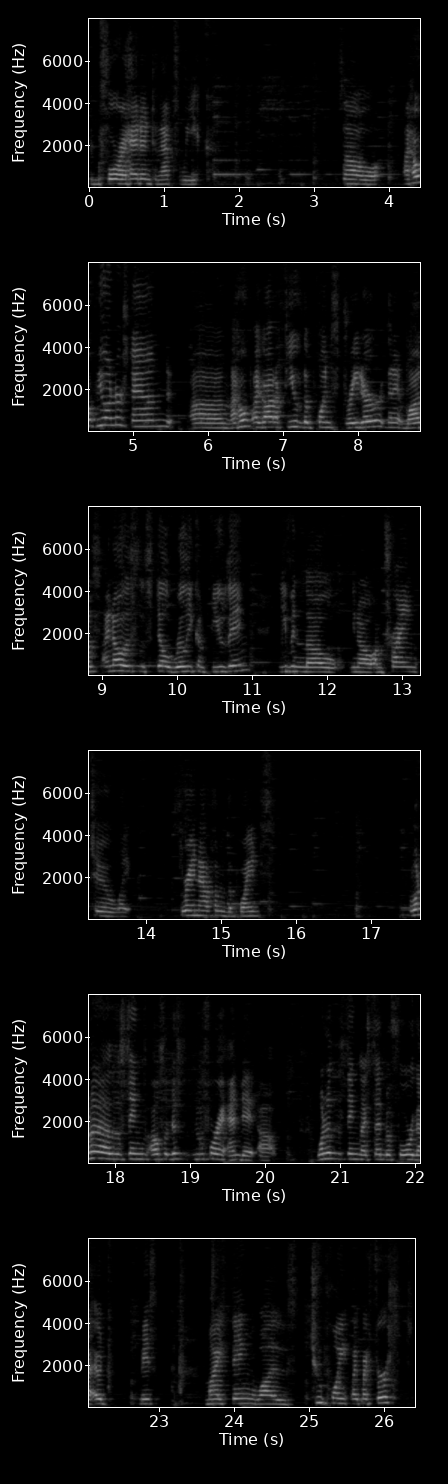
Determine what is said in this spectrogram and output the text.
before I head into next week. So I hope you understand. Um, I hope I got a few of the points straighter than it was. I know this is still really confusing, even though you know I'm trying to like straighten out some of the points. One of the things, also just before I end it, uh, one of the things I said before that it would my thing was two point like my first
